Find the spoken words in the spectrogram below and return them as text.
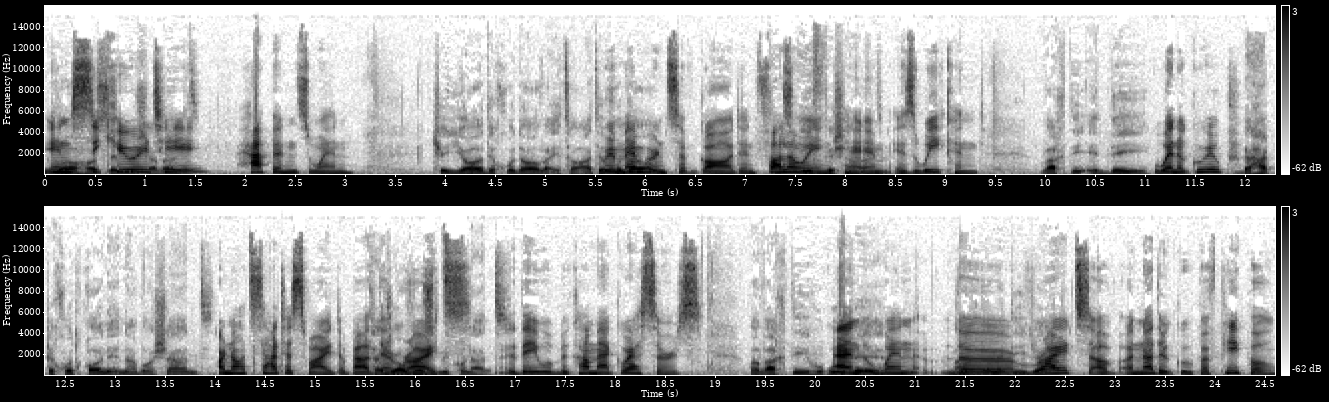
Insecurity happens when remembrance of God and following Him is weakened. When a group are not satisfied about their rights, they will become aggressors. And when the rights of another group of people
